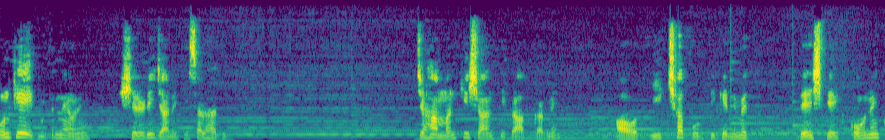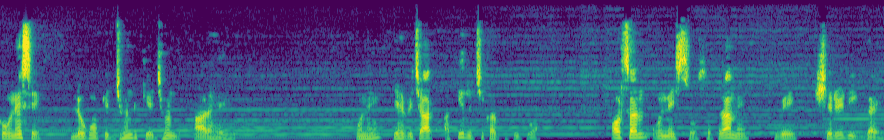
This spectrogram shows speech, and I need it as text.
उनके एक मित्र ने उन्हें शिरडी जाने की सलाह दी, जहाँ मन की शांति प्राप्त करने और इच्छा पूर्ति के निमित्त देश के कोने कोने से लोगों के झुंड के झुंड आ रहे हैं। उन्हें यह विचार अति रुचिकर प्रतीत हुआ। और सन 1917 में वे शिरडी गए।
